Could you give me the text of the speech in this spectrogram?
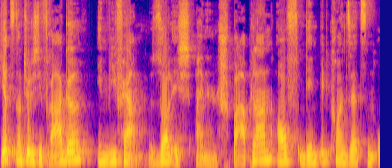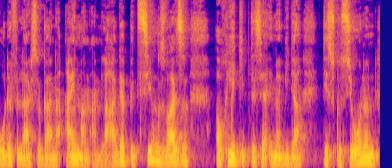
Jetzt natürlich die Frage, inwiefern soll ich einen Sparplan auf den Bitcoin setzen oder vielleicht sogar eine Einmannanlage, beziehungsweise auch hier gibt es ja immer wieder Diskussionen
